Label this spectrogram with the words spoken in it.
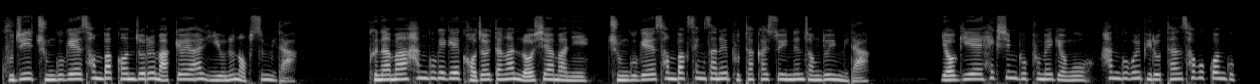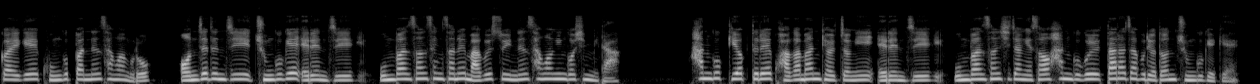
굳이 중국의 선박 건조를 맡겨야 할 이유는 없습니다. 그나마 한국에게 거절당한 러시아만이 중국의 선박 생산을 부탁할 수 있는 정도입니다. 여기에 핵심 부품의 경우 한국을 비롯한 서구권 국가에게 공급받는 상황으로 언제든지 중국의 LNG 운반선 생산을 막을 수 있는 상황인 것입니다. 한국 기업들의 과감한 결정이 LNG 운반선 시장에서 한국을 따라잡으려던 중국에게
